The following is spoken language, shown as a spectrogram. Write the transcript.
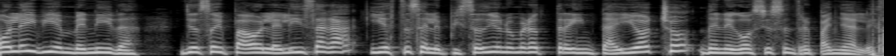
Hola y bienvenida. Yo soy Paola Elízaga y este es el episodio número 38 de Negocios entre Pañales.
